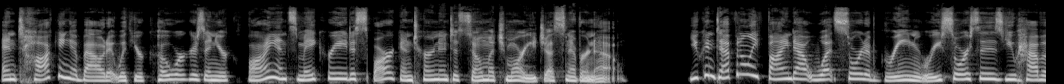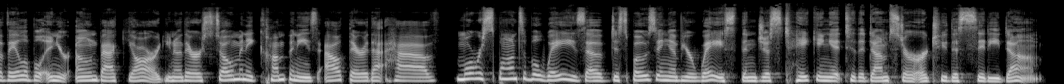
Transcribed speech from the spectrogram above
And talking about it with your coworkers and your clients may create a spark and turn into so much more. You just never know. You can definitely find out what sort of green resources you have available in your own backyard. You know, there are so many companies out there that have more responsible ways of disposing of your waste than just taking it to the dumpster or to the city dump.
